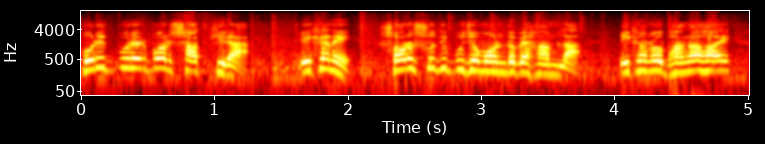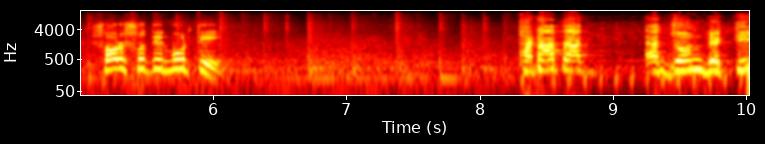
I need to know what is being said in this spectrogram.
ফরিদপুরের পর সাতক্ষীরা। এখানে সরস্বতী পুজো মণ্ডপে হামলা। এখানেও ভাঙা হয় সরস্বতীর মূর্তি। হঠাৎ এক, একজন ব্যক্তি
